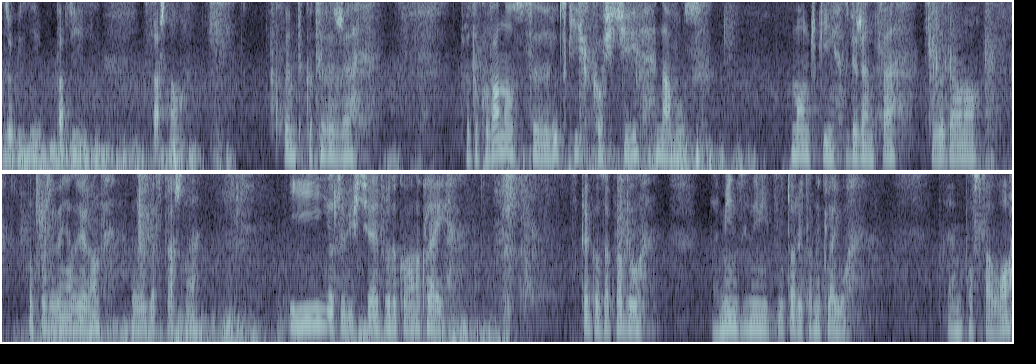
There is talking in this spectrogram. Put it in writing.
zrobić z niej bardziej straszną. Powiem tylko tyle, że produkowano z ludzkich kości nawóz, mączki zwierzęce, które dodano do pożywienia zwierząt. To jest w ogóle straszne. I oczywiście produkowano klej. Z tego zakładu e, między innymi półtorej tony kleju powstało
